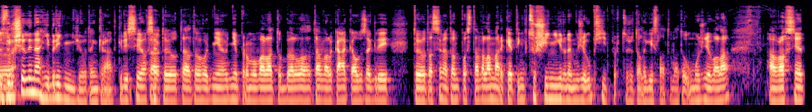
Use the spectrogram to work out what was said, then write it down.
Eh, Zrušili na hybridní, že jo, tenkrát, kdy si vlastně Toyota to hodně, hodně promovala, to byla ta velká kauza, kdy Toyota si na tom postavila marketing, což ji nikdo nemůže upřít, protože ta legislativa to umožňovala. A vlastně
